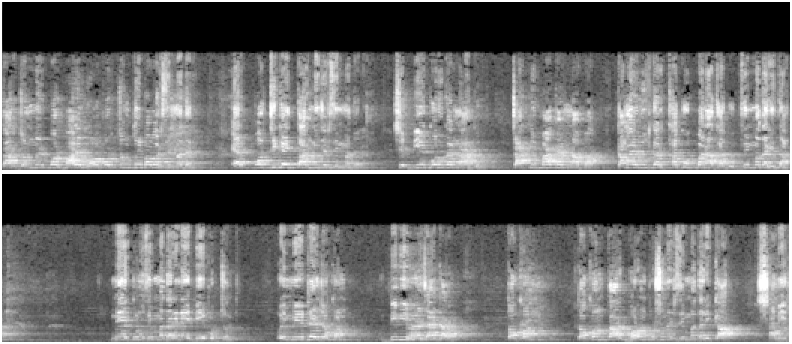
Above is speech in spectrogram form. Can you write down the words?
তার জন্মের পর বালে হওয়া পর্যন্তই বাবার জিম্মাদারি। এরপর থেকেই তার নিজের জিম্মাদারি। সে বিয়ে করুক আর না করুক। চাকরি পাক আর না পাক, কামাই রোজগার থাকুক বা না থাকুক, জিম্মাদারি তার। মেয়ের কোনো জিম্মাদারি নেই বিয়ে পর্যন্ত। ওই মেয়েটাই যখন বিবি হয়ে যায় কারও, তখন তখন তার ভরণ পোষণের জিম্মাদারি কার? স্বামীর।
